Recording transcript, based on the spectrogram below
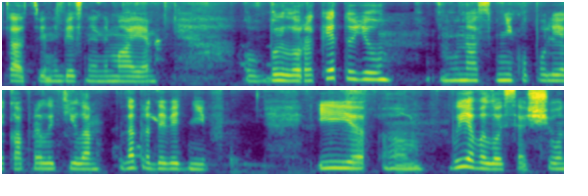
царстві небесне немає, вбило ракетою у нас в Нікополі, яка прилетіла. Завтра 9 днів. І ем, виявилося, що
